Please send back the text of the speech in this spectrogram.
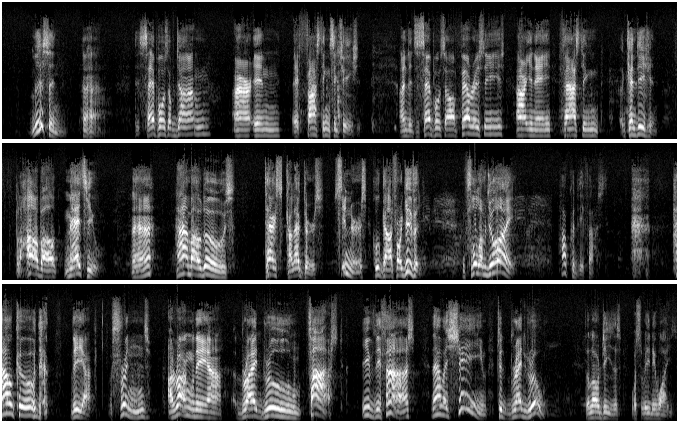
Listen, disciples of John are in a fasting situation, and the disciples of Pharisees are in a fasting condition. But how about Matthew? Uh-huh. How about those tax collectors, sinners who got forgiven, full of joy? How could they fast? How could the uh, friends around the uh, bridegroom fast? If they fast, was shame to the bridegroom. The Lord Jesus was really wise.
